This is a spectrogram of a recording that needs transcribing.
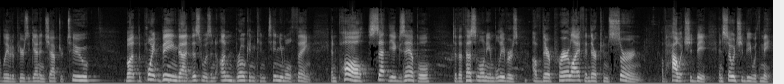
I believe it appears again in chapter 2. But the point being that this was an unbroken, continual thing. And Paul set the example to the Thessalonian believers of their prayer life and their concern of how it should be. And so it should be with me.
